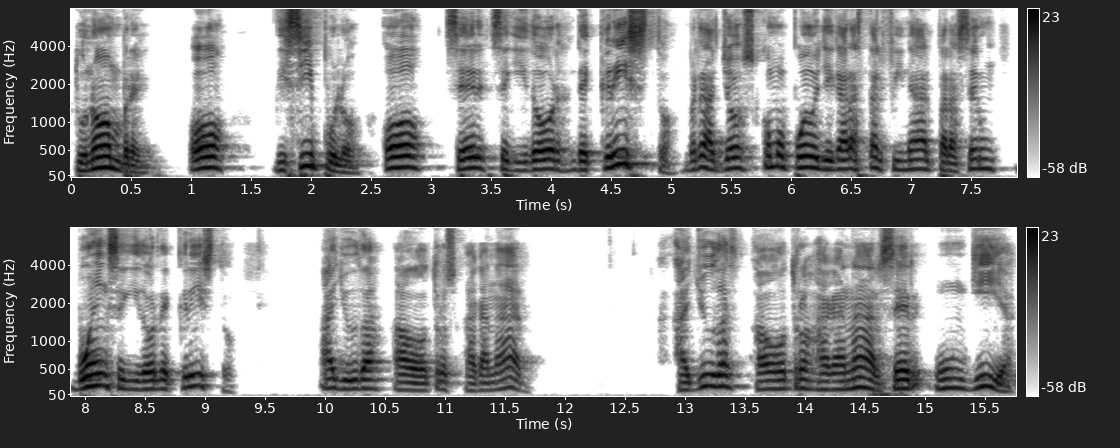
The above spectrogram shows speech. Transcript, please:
tu nombre o discípulo o ser seguidor de Cristo, ¿verdad? Yo, ¿cómo puedo llegar hasta el final para ser un buen seguidor de Cristo? Ayuda a otros a ganar. Ayudas a otros a ganar, ser un guía.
